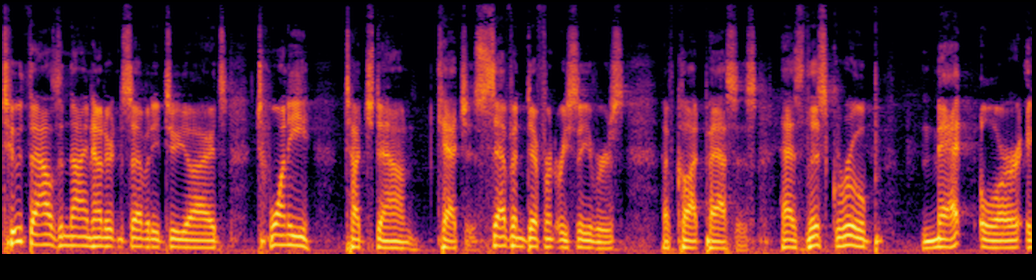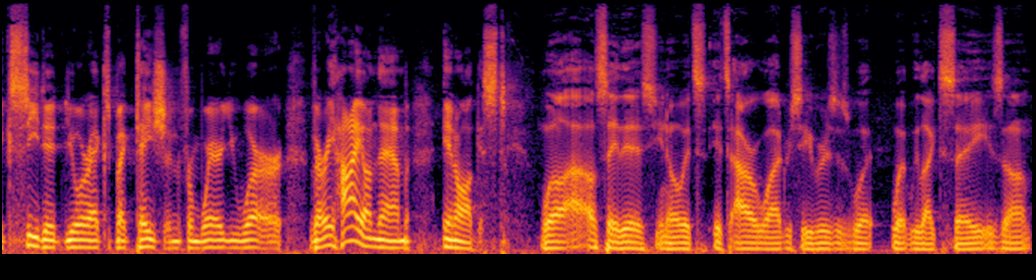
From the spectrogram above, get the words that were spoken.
2,972 yards, 20 touchdown catches. Seven different receivers have caught passes. Has this group met or exceeded your expectation from where you were very high on them in August? Well, I'll say this. You know, it's it's our wide receivers is what, what we like to say is, um,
